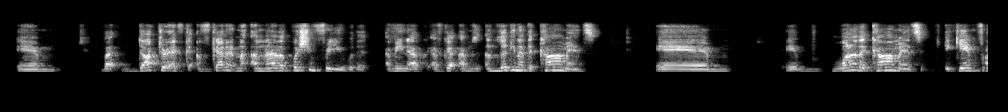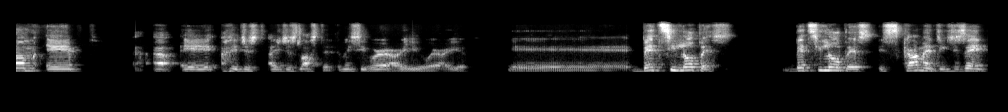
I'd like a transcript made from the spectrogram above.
Um, but doctor, I've got, I've got, another question for you. I mean, I've, got, I'm, looking at the comments. Um, uh, one of the comments it came from. Uh, I just, I just lost it. Let me see. Where are you? Where are you? Uh, Betsy Lopez. Betsy Lopez is commenting. She's saying,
